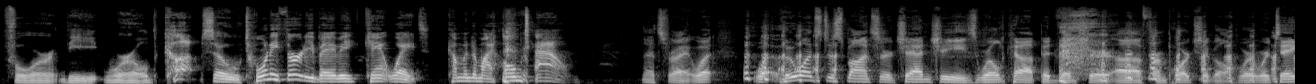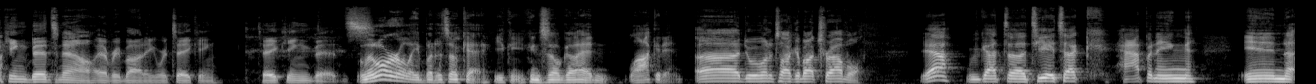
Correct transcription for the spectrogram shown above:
for the World Cup. So 2030, baby, can't wait. Coming to my hometown. That's right. What, what who wants to sponsor Chad and Cheese World Cup adventure uh, from Portugal? We're we're taking bids now, everybody. We're taking taking bids. A little early, but it's okay. You can you can still go ahead and lock it in. Uh, do we want to talk about travel? Yeah, we've got uh, TA Tech happening in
